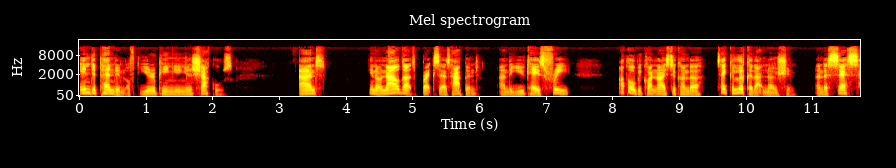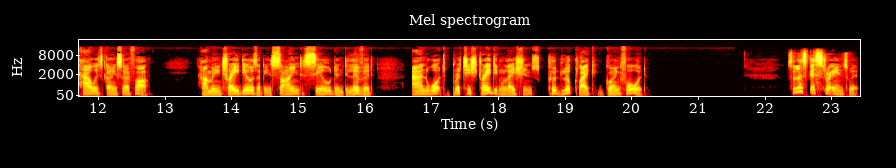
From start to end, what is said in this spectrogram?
independent of the European Union's shackles. And, you know, now that Brexit has happened and the UK is free, I thought it would be quite nice to kind of take a look at that notion and assess how it's going so far. How many trade deals have been signed, sealed, and delivered, and what British trading relations could look like going forward. So let's get straight into it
